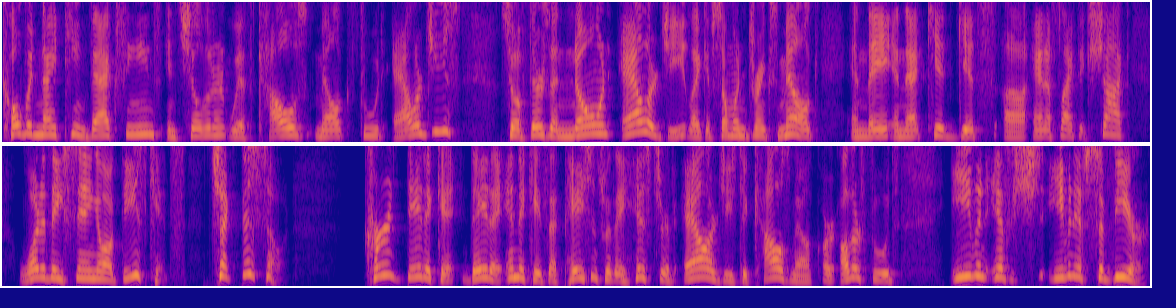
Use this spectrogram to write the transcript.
COVID 19 vaccines in children with cow's milk food allergies. So if there's a known allergy, like if someone drinks milk and they and that kid gets uh, anaphylactic shock, What are they saying about these kids? Check this out. Current data, data indicates that patients with a history of allergies to cow's milk or other foods, even if, even if severe,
